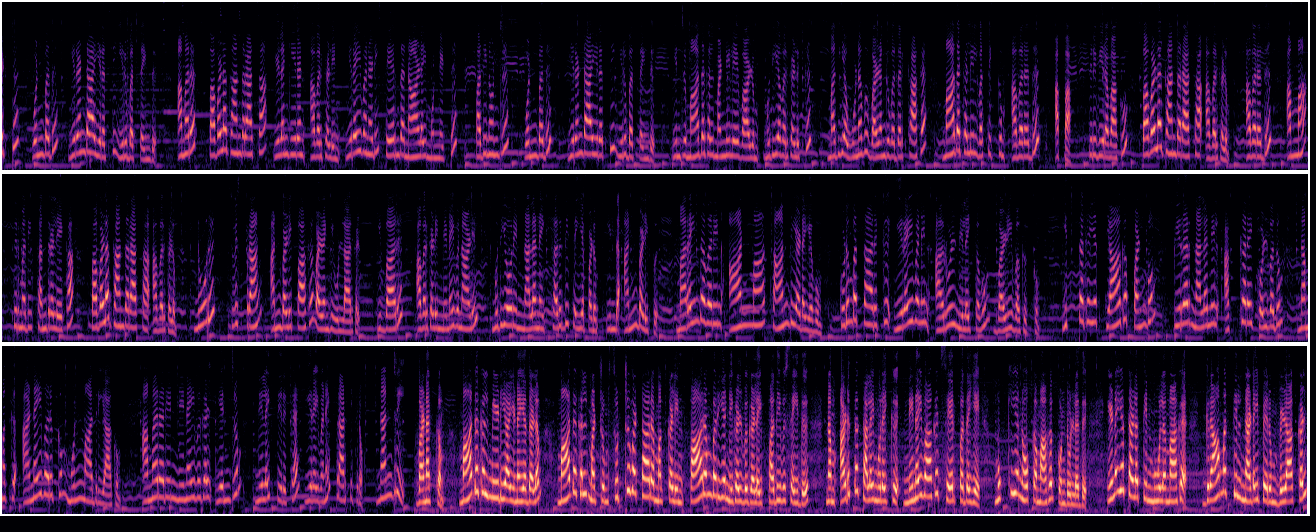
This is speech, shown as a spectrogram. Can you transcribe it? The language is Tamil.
எட்டு ஒன்பது இரண்டாயிரத்தி இருபத்தைந்து. அமரர் பவளகாந்தராசா இளங்கீரன் அவர்களின் இறைவனடி சேர்ந்த நாளை முன்னிட்டு பதினொன்று ஒன்பது இரண்டாயிரத்தி இருபத்தைந்து. இன்று மாதகல் மண்ணிலே வாழும் முதியவர்களுக்கு மதிய உணவு வழங்குவதற்காக மாதகலில் வசிக்கும் அவரது அப்பா திருவீரவாகு பவளகாந்தராசா அவர்களும் அவரது அம்மா திருமதி சந்திரலேகா பவளகாந்தராசா அவர்களும். நூறு சுவிஸ் பிராங்க் அன்பளிப்பாக வழங்கியுள்ளார்கள். இவ்வாறு அவர்களின் நினைவு நாளில் முதியோரின் நலனை கருதி செய்யப்படும் இந்த அன்பளிப்பு மறைந்தவரின் ஆன்மா சாந்தியடையவும் குடும்பத்தாருக்கு இறைவனின் அருள் நிலைக்கவும் வழிவகுக்கும். இத்தகைய தியாக பண்பும் பிறர் நலனில் அக்கறை கொள்வதும் நமக்கு அனைவருக்கும் முன்மாதிரியாகும். அமரரின் நினைவுகள் என்றும் நிலைத்திருக்க இறைவனை பிரார்த்திக்கிறோம். நன்றி வணக்கம். மாதகல் மீடியா இணையதளம் மாதகல் மற்றும் சுற்றுவட்டார மக்களின் பாரம்பரிய நிகழ்வுகளை பதிவு செய்து நம் அடுத்த தலைமுறைக்கு நினைவாக சேர்ப்பதையே முக்கிய நோக்கமாக கொண்டுள்ளது. இணையதளத்தின் மூலமாக கிராமத்தில் நடைபெறும் விழாக்கள்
